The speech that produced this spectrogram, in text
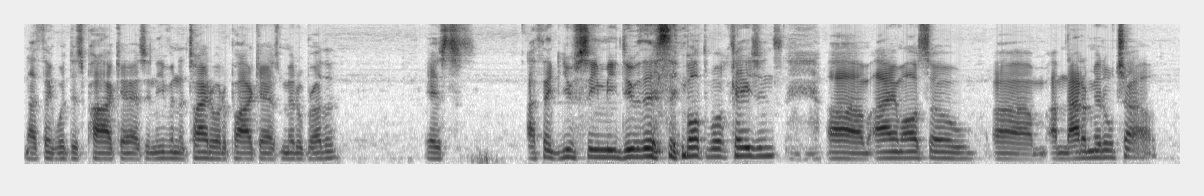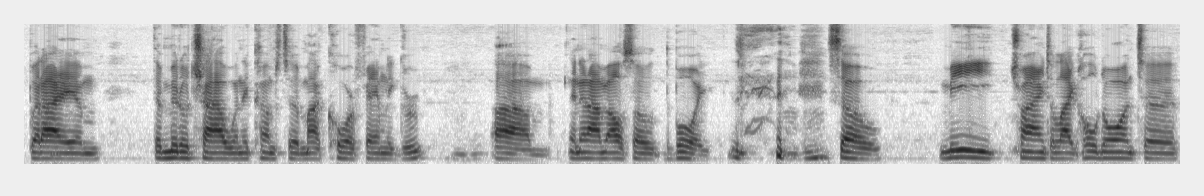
And I think with this podcast and even the title of the podcast, Middle Brother, it's I think you've seen me do this in multiple occasions. Um, I am also um, I'm not a middle child, but I am the middle child when it comes to my core family group. Um, and then I'm also the boy. Mm-hmm. So me trying to like hold on to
